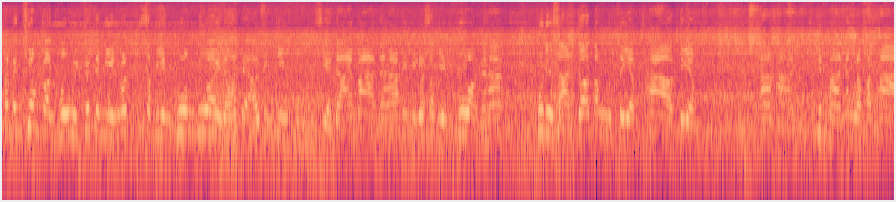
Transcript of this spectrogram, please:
ถ้าเป็นเป็นช่วงก่อนโควิดก็จะมีรถเสบียงพ่วงด้วยเนาะแต่เอาจริงๆ ผมเสียดายมากนะฮะไม่มีรถเสบียงพ่วงนะฮะผู้โดยสารก็ต้องเตรียมข้าวเตรียม อาหารขึ้นมานั่งรับประทาน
